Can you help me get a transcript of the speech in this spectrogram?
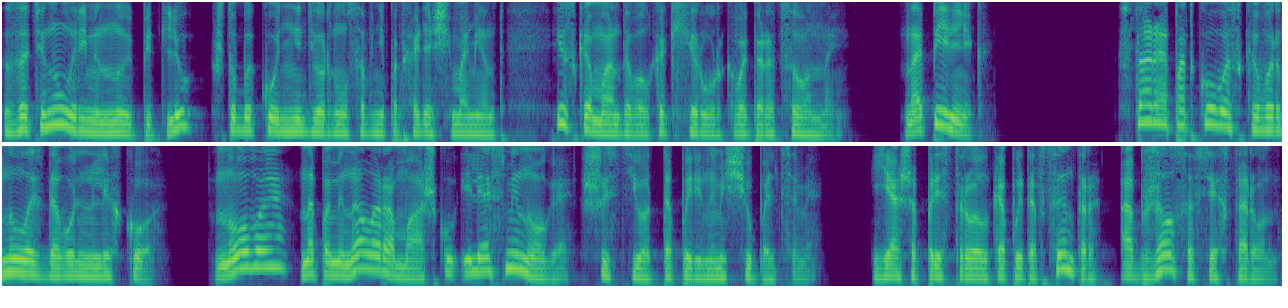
затянул ременную петлю, чтобы конь не дернулся в неподходящий момент, и скомандовал, как хирург в операционной. «Напильник!» Старая подкова сковырнулась довольно легко. Новая напоминала ромашку или осьминога с шестью оттопыренными щупальцами. Яша пристроил копыта в центр, обжал со всех сторон,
